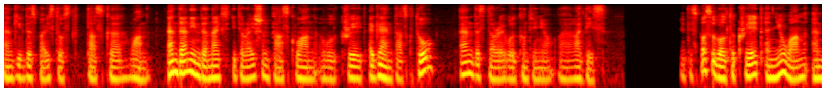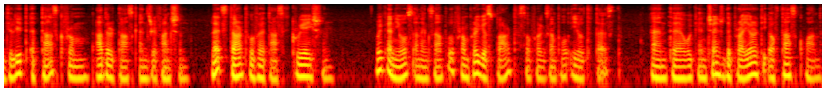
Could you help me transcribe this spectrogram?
and give the space to task uh, 1. And then in the next iteration, task 1 will create again task 2 and the story will continue uh, like this. It is possible to create a new one and delete a task from other task entry function. Let's start with a task creation. We can use an example from previous part, so for example yield test. And uh, we can change the priority of task 1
